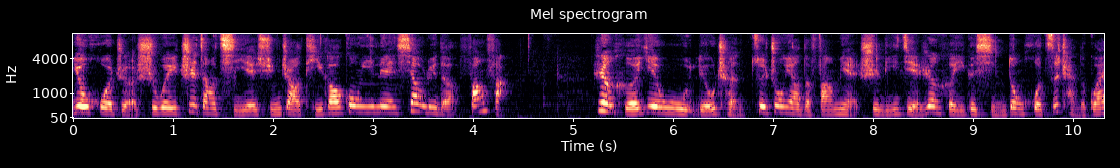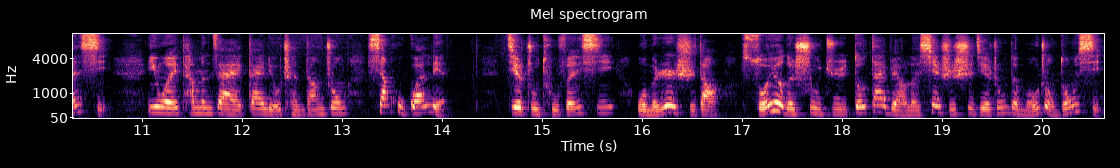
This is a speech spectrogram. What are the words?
又或者是为制造企业寻找提高供应链效率的方法。任何业务流程最重要的方面是理解任何一个行动或资产的关系，因为它们在该流程当中相互关联。借助图分析，我们认识到所有的数据都代表了现实世界中的某种东西，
